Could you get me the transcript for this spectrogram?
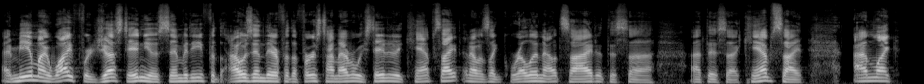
And me and my wife were just in Yosemite for the, I was in there for the first time ever. We stayed at a campsite, and I was like grilling outside at this uh, at this uh, campsite, and like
